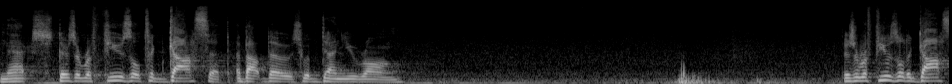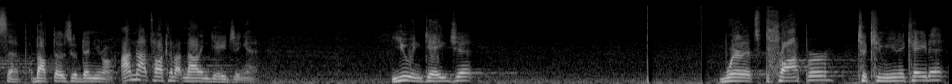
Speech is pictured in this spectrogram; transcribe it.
Next, there's a refusal to gossip about those who have done you wrong. There's a refusal to gossip about those who have done you wrong. I'm not talking about not engaging it. you engage it where it's proper to communicate it,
